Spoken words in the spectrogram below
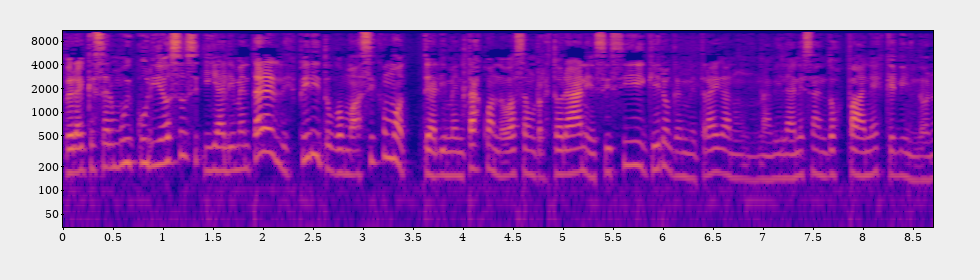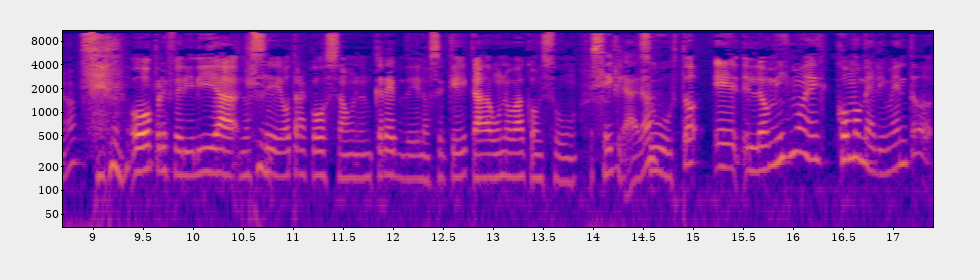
pero hay que ser muy curiosos y alimentar el espíritu, como así como te alimentás cuando vas a un restaurante y decís, sí, quiero que me traigan una milanesa en dos panes, qué lindo, ¿no? O preferiría, no sé, otra cosa, un crepe de no sé qué, cada uno va con su, Sí, claro. su gusto. Eh, lo mismo es cómo me alimento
